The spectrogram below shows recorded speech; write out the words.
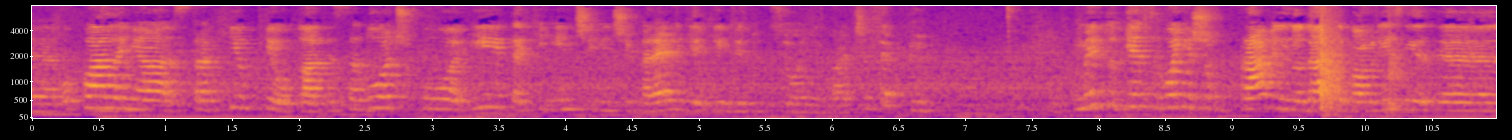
е, опалення, страхівки, оплати садочку і такі інші інші переліки, які ви тут сьогодні бачите. Ми тут є сьогодні, щоб правильно дати вам різні е,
